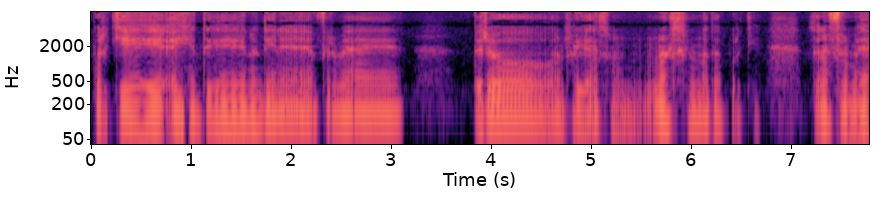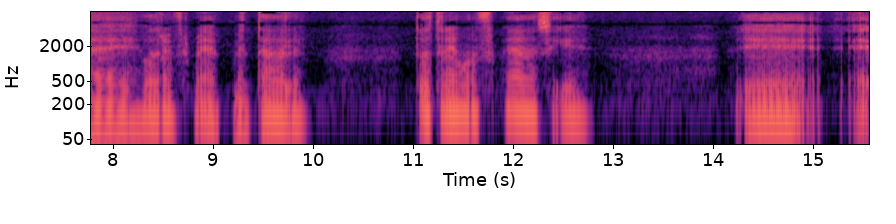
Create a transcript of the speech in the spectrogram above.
Porque hay gente que no tiene enfermedades, pero en realidad no se lo nota porque son enfermedades, otras enfermedades mentales. Todos tenemos enfermedades, así que eh, eh,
